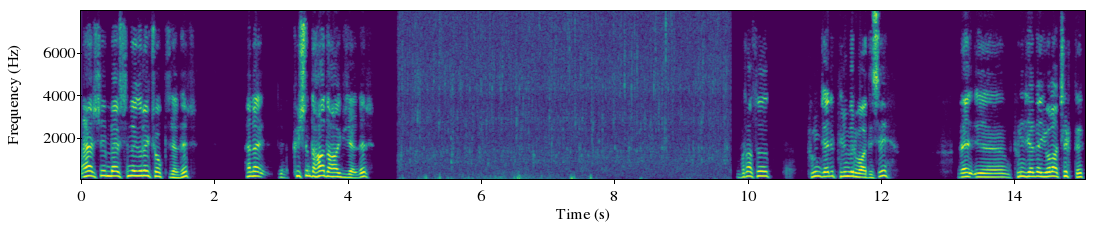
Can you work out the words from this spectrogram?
Her şey mevsimine göre çok güzeldir. Hele kışın daha daha güzeldir. Burası Tunceli Pülmür Vadisi ve e, Tunceli'de yola çıktık.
